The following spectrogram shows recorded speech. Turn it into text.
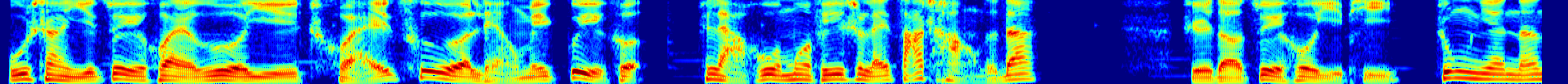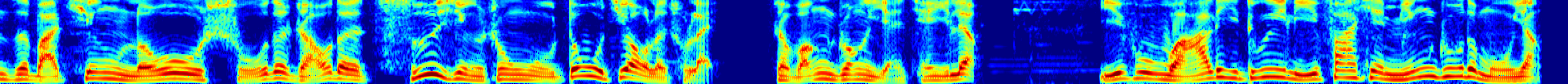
不善以最坏恶意揣测两位贵客，这俩货莫非是来砸场子的？直到最后一批。中年男子把青楼数得着的雌性生物都叫了出来。这王庄眼前一亮，一副瓦砾堆里发现明珠的模样，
